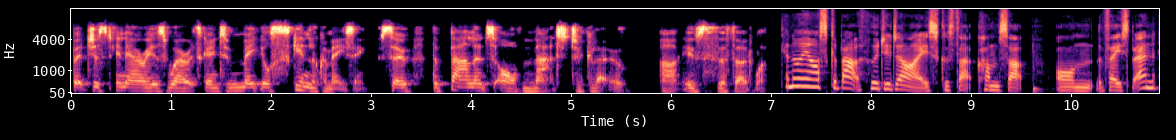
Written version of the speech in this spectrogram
but just in areas where it's going to make your skin look amazing. So the balance of matte to glow uh, is the third one. Can I ask about hooded eyes? Because that comes up on the face. And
